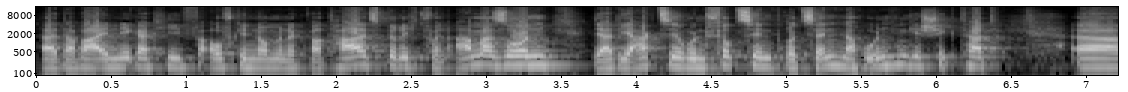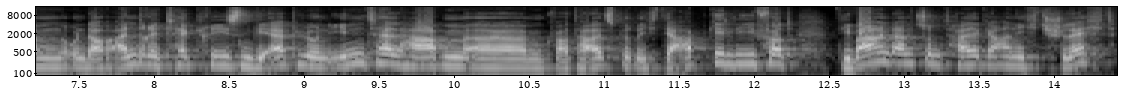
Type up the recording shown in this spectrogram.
Äh, da war ein negativ aufgenommener Quartalsbericht von Amazon, der die Aktie rund 14 Prozent nach unten geschickt hat. Ähm, und auch andere Tech-Riesen wie Apple und Intel haben ähm, Quartalsberichte abgeliefert. Die waren dann zum Teil gar nicht schlecht.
